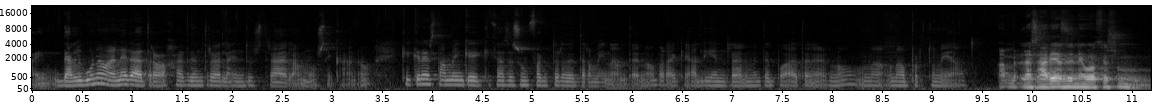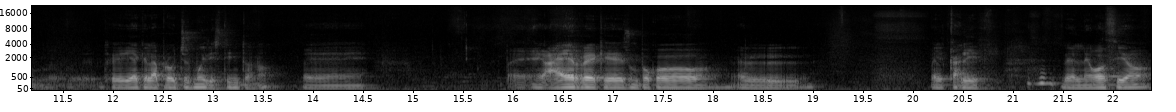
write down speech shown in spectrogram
de alguna manera a trabajar dentro de la industria de la música, ¿no? ¿Qué crees también que quizás es un factor determinante, ¿no? Para que alguien realmente pueda tener, ¿no? Una, una oportunidad. Las áreas de negocio son, te diría que el approach es muy distinto, ¿no? Eh, eh, AR, que es un poco el, el cáliz del negocio.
